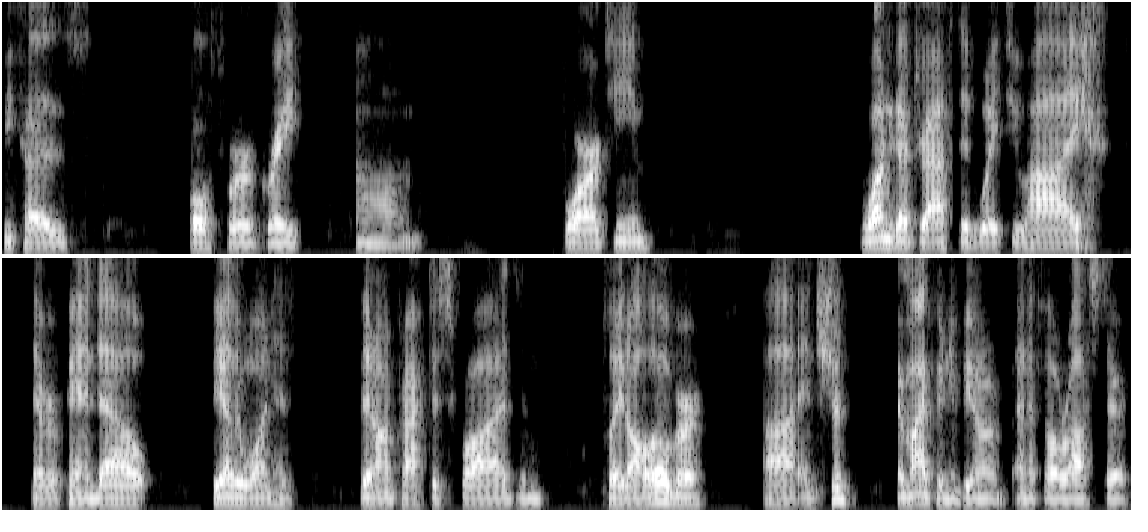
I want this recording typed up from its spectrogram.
because both were great um for our team. One got drafted way too high, never panned out. The other one has been on practice squads and played all over, uh, and should, in my opinion, be on an NFL roster.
